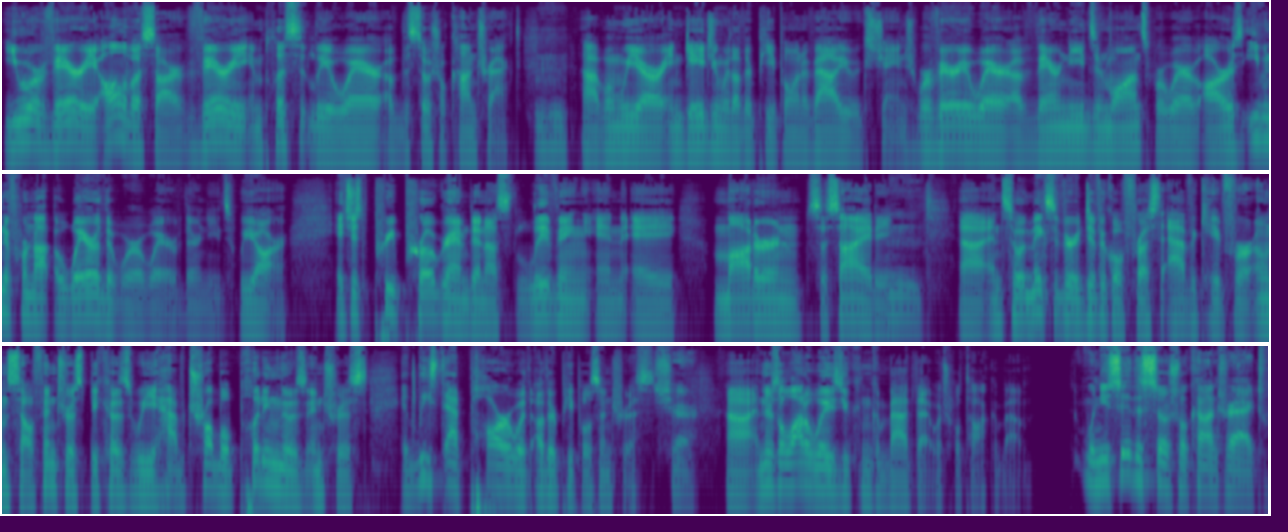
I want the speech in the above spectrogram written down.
you are very, all of us are very implicitly aware of the social contract uh, when we are engaging with other people in a value exchange. We're very aware of their needs and wants. We're aware of ours, even if we're not aware that we're aware of their needs. We are. It's just pre-programmed in us living in a modern society, uh, and so it makes it very difficult for us to advocate for our own self-interest because we have trouble putting those interests at least at par with other people's interests. Sure. Uh, and there's a lot of ways you can combat that, which we'll talk about. When you say the social contract,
